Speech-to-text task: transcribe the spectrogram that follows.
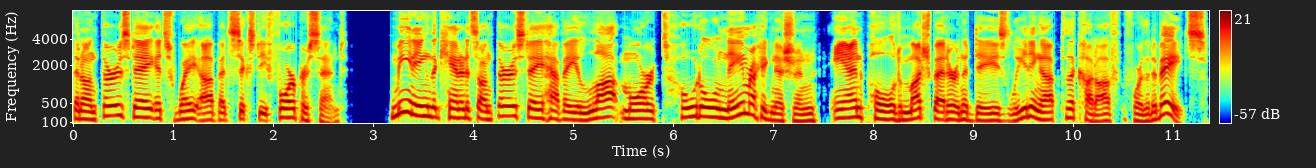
Then on Thursday, it's way up at 64%. Meaning the candidates on Thursday have a lot more total name recognition and polled much better in the days leading up to the cutoff for the debates.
